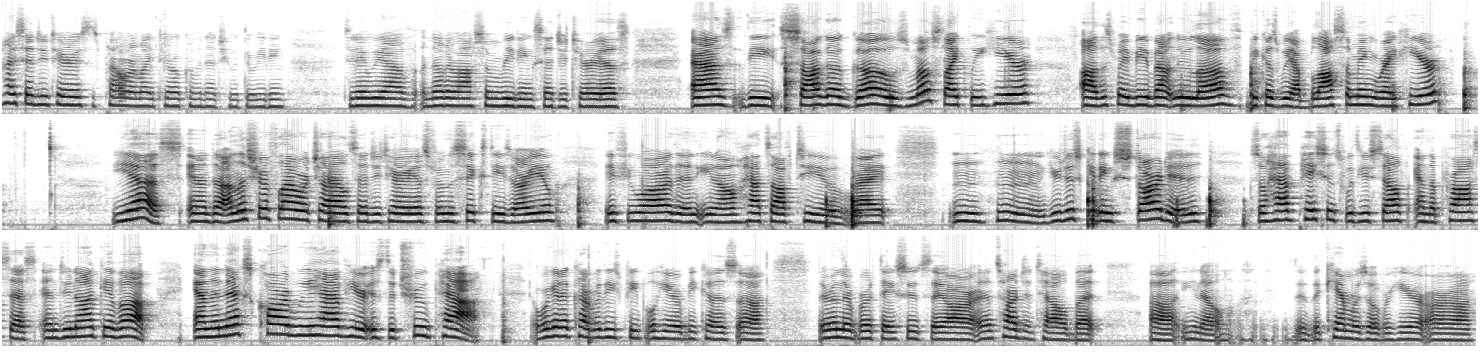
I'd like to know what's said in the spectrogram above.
Hi, Sagittarius. It's Power and Light Tarot coming at you with the reading. Today we have another awesome reading, Sagittarius. As the saga goes, most likely here, uh, this may be about new love because we have blossoming right here. Yes, and uh, unless you're a flower child, Sagittarius, from the 60s, are you? If you are, then, you know, hats off to you, right? Mm-hmm. You're just getting started so have patience with yourself and the process and do not give up. And the next card we have here is the true path. And we're going to cover these people here because uh, they're in their birthday suits. They are, and it's hard to tell, but uh, you know, the, the, cameras over here are, uh,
